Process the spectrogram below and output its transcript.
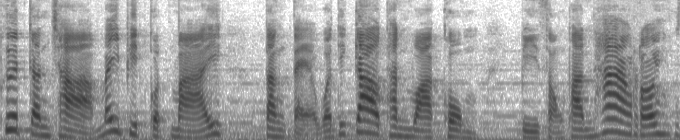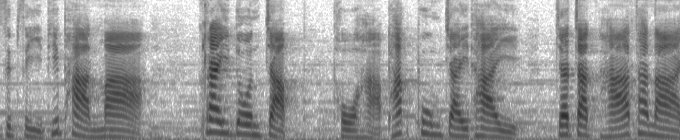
พืชกัญชาไม่ผิดกฎหมาย ตั้งแต่วันที่ 9 ธันวาคม ปี 2564 ที่ผ่านมา ใครโดนจับ โทรหาพักภูมิใจไทย จะจัดหาทนาย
